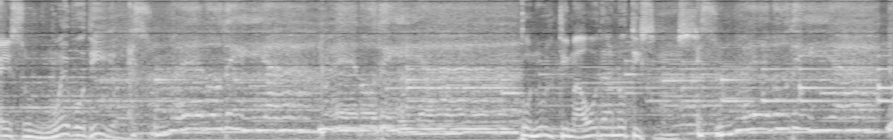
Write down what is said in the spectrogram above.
Es un nuevo día. Es un nuevo día, última hora noticias. Es un nuevo día.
